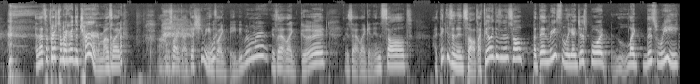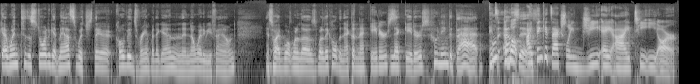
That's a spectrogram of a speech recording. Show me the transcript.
and that's the first time I heard the term. I was like. I was like, I guess she means like baby boomer. Is that like good? Is that like an insult? I think it's an insult. I feel like it's an insult. But then recently, I just bought like this week. I went to the store to get masks, which their COVID's rampant again, and they're nowhere to be found. And so I bought one of those. What are they called? The neck The neck gaiters. neck gaiters. Who named it that? Who It's does well, this? I think it's actually G A I T E R.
